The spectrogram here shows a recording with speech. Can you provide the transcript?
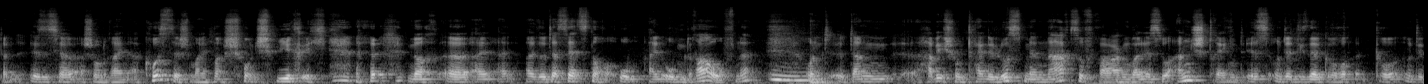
dann ist es ja schon rein akustisch manchmal schon schwierig. noch, also das setzt noch ein oben drauf. Ne? Mhm. Und dann habe ich schon keine Lust mehr nachzufragen, weil es so anstrengend ist unter dieser unter,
